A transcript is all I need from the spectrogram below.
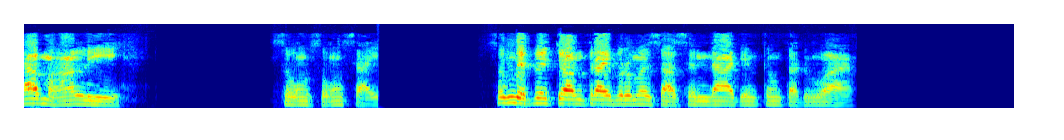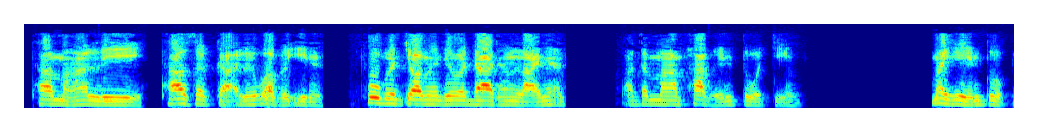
ท้ามหาลีทรงสงสัย สมเด็จพระจอมไตรบรมศาสดาจึงทรงตรัสว่าถ้ามหาลีท้าวสกะหรือว่าพระอินทร์ผู้เป็นจอมแห่งเทวดาทั้งหลายเนี่ย อาตมาภาพเห็นตัวจริง ไม่ใช่เห็นตัวป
